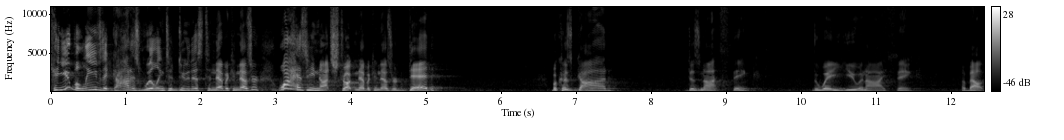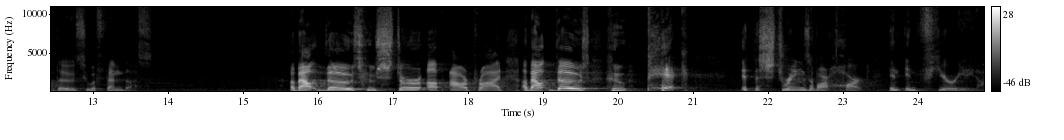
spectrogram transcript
Can you believe that God is willing to do this to Nebuchadnezzar? Why has he not struck Nebuchadnezzar dead? Because God does not think the way you and I think about those who offend us, about those who stir up our pride, about those who pick at the strings of our heart and infuriate us.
